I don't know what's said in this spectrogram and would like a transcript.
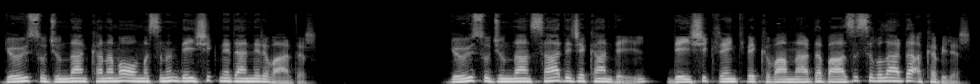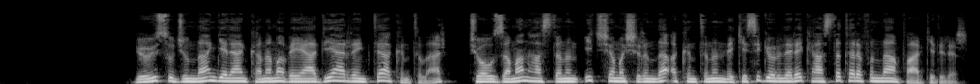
Göğüs ucundan kanama olmasının değişik nedenleri vardır. Göğüs ucundan sadece kan değil, değişik renk ve kıvamlarda bazı sıvılar da akabilir. Göğüs ucundan gelen kanama veya diğer renkte akıntılar, çoğu zaman hastanın iç çamaşırında akıntının lekesi görülerek hasta tarafından fark edilir.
